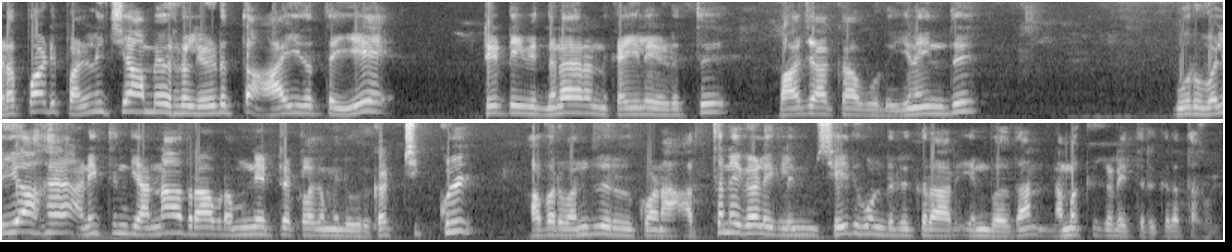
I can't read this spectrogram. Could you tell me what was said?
எடப்பாடி பழனிசாமி அவர்கள் எடுத்த ஆயுதத்தையே டிடிவி தினகரன் கையில் எடுத்து பாஜகவோடு இணைந்து ஒரு வழியாக அனைத்திந்திய அண்ணா திராவிட முன்னேற்றக் கழகம் என்ற ஒரு கட்சிக்குள் அவர் வந்ததற்கான அத்தனை வேலைகளையும் செய்து கொண்டிருக்கிறார் என்பதுதான் நமக்கு கிடைத்திருக்கிற தகவல்.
